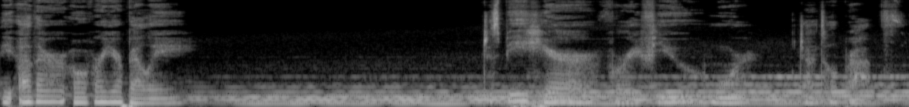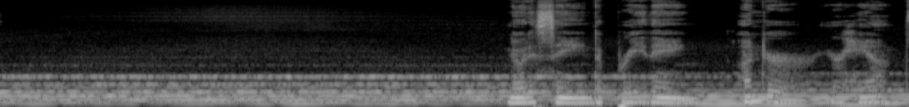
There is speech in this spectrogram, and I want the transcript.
the other over your belly, just be here for a few more gentle breaths. Noticing the breathing under your hands.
